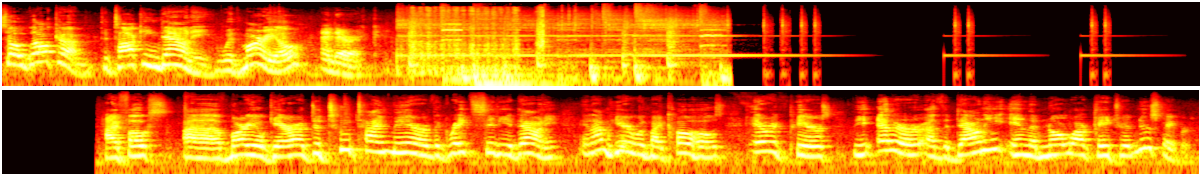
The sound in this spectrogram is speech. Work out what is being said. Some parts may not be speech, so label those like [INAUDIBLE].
So, welcome to Talking Downey with Mario. And Eric. Hi, folks. Uh, Mario Guerra, the two time mayor of the great city of Downey, and I'm here with my co host, Eric Pierce, the editor of the Downey and the Norwalk Patriot newspaper.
